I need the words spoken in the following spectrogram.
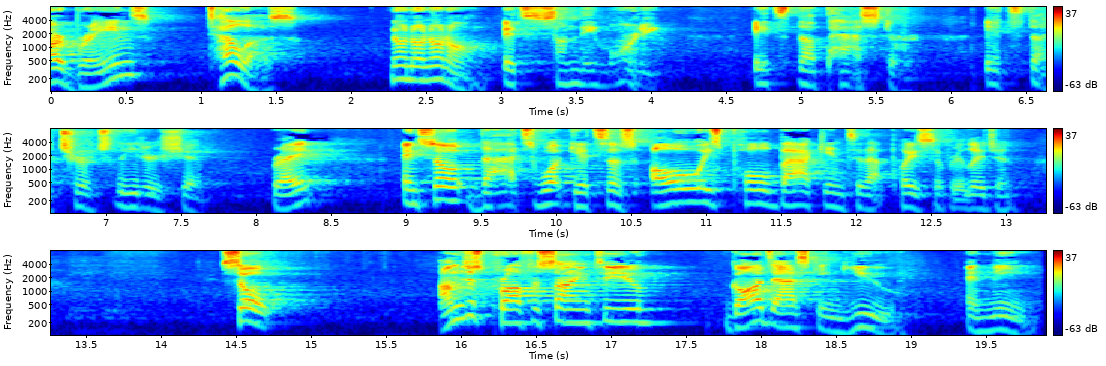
Our brains tell us, no, no, no, no. It's Sunday morning. It's the pastor. It's the church leadership, right? And so that's what gets us always pulled back into that place of religion. So I'm just prophesying to you. God's asking you and me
